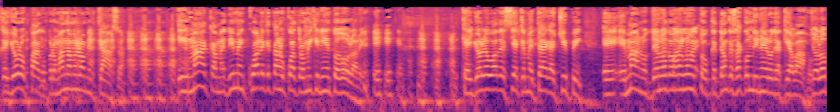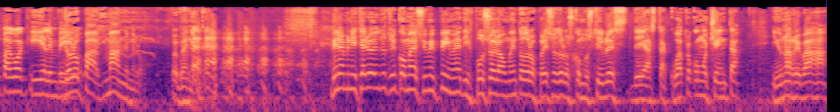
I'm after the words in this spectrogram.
que yo lo pago, pero mándamelo a mi casa. Y márcame, dime en cuáles que están los 4.500 dólares. que yo le voy a decir que me traiga shipping. Eh, hermano, lo dos minutos que tengo que sacar un dinero de aquí abajo. Yo lo pago aquí el envío. Yo lo pago, mándemelo. Pues venga acá. Mira, el Ministerio de Industria y Comercio y MIPYME dispuso el aumento de los precios de los combustibles de hasta 4,80 y una rebaja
